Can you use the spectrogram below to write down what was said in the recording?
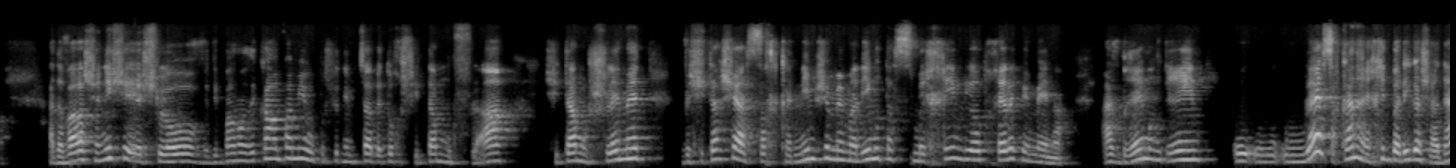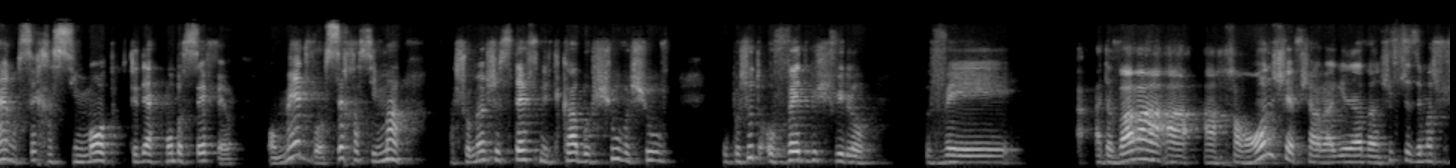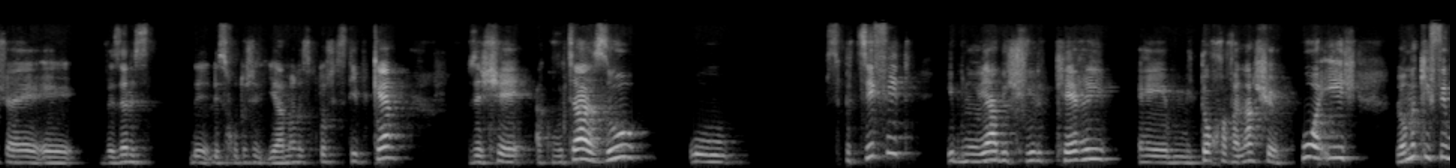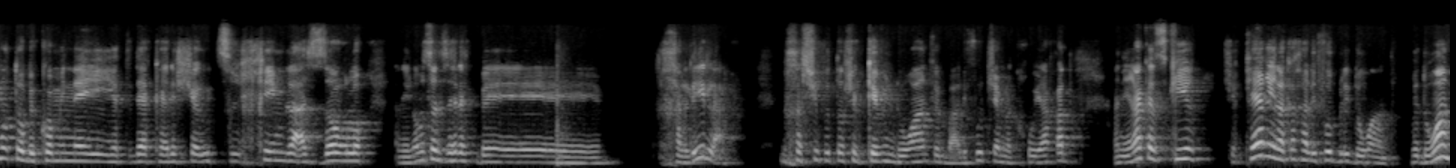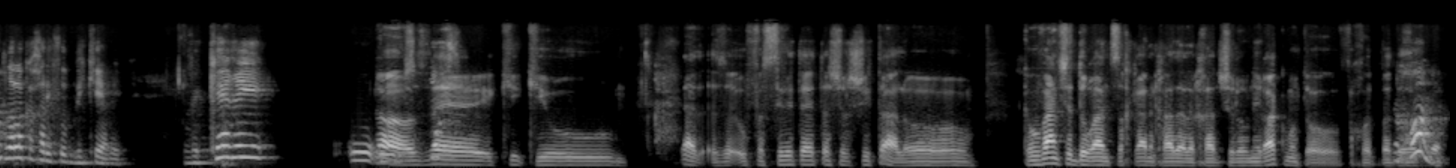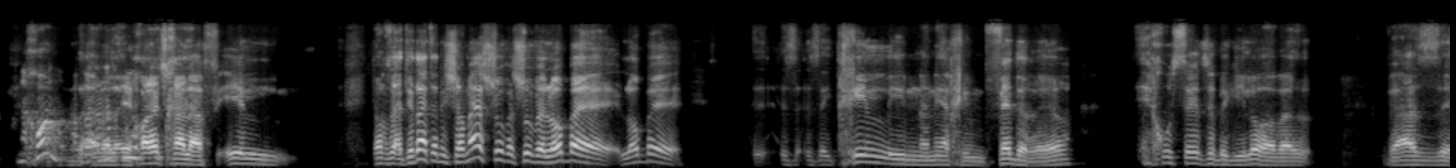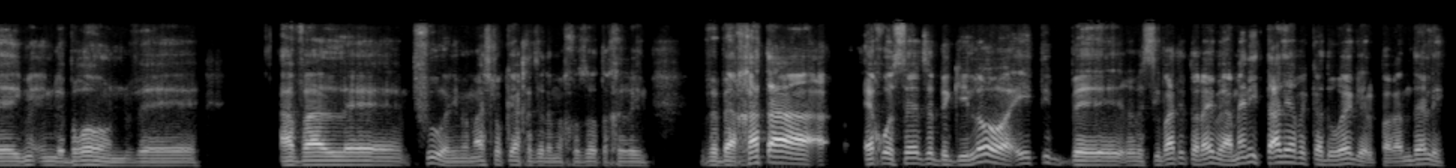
הדבר השני שיש לו, ודיברנו על זה כמה פעמים, הוא פשוט נמצא בתוך שיטה מופלאה, שיטה מושלמת, ושיטה שהשחקנים שממלאים אותה שמחים להיות חלק ממנה. אז דריימון גרין הוא, הוא, הוא אולי השחקן היחיד בליגה שעדיין עושה חסימות, אתה יודע, כמו בספר, עומד ועושה חסימה. השומר של סטף נתקע בו שוב ושוב, הוא פשוט עובד בשבילו. והדבר האחרון שאפשר להגיד עליו, ואני חושבת שזה משהו ש... וזה לזכותו, של... ייאמר לזכותו של סטיב קר, זה שהקבוצה הזו הוא ספציפית, היא בנויה בשביל קרי אה, מתוך הבנה שהוא האיש, לא מקיפים אותו בכל מיני, אתה יודע, כאלה שהיו צריכים לעזור לו. אני לא מזלזלת בחלילה בחשיבותו של קווין דורנט ובאליפות שהם לקחו יחד. אני רק אזכיר שקרי לקח אליפות בלי דורנט, ודורנט לא לקח אליפות בלי קרי. וקרי הוא... לא, הוא זה כי, כי הוא... זה, הוא פסיליטטה של שיטה, לא... כמובן שדורנט שחקן אחד על אחד שלא נראה כמותו, לפחות בדור. נכון, נכון. אבל, אבל אנחנו... היכולת שלך להפעיל... טוב, את יודעת, אני שומע שוב ושוב, ולא ב... לא ב... זה, זה התחיל עם, נניח, עם פדרר, איך הוא עושה את זה בגילו, אבל... ואז אה, עם, עם לברון, ו... אבל, אה, פו, אני ממש לוקח את זה למחוזות אחרים. ובאחת ה... איך הוא עושה את זה בגילו, הייתי במסיבת עיתונאים, מאמן איטליה וכדורגל, פרנדלי.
